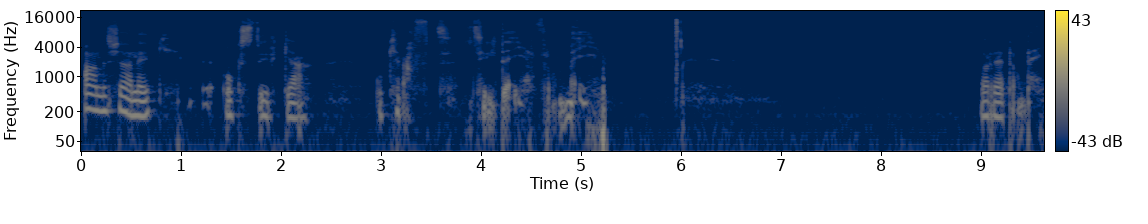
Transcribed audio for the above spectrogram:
all kärlek och styrka och kraft till dig från mig. Var rädd om dig.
